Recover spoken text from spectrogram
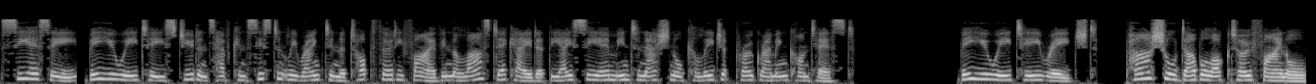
CSE, BUET students have consistently ranked in the top 35 in the last decade at the ACM International Collegiate Programming Contest. BUET reached partial double octo final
